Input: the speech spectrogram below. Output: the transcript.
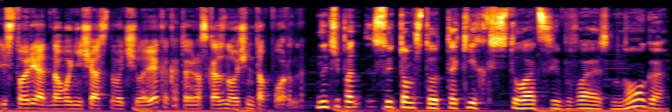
история одного несчастного человека, которая рассказана очень топорно. Ну, типа, суть в том, что таких ситуаций бывает много,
